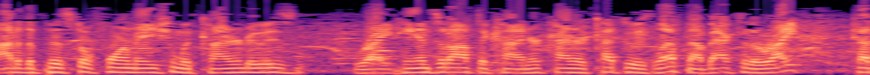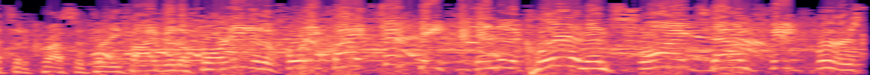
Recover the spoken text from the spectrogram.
out of the pistol formation with Kiner to his right, hands it off to Kiner. Kiner cut to his left, now back to the right, cuts it across the 35 to the 40 to the 45, 50, into the clear, and then slides down feet first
